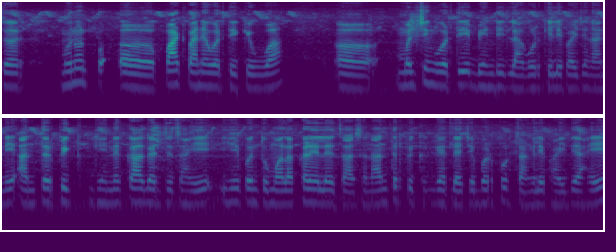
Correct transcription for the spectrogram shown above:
जर म्हणून प पाट पाण्यावरती किंवा मल्चिंगवरती भेंडी लागवड केली पाहिजे आणि आंतरपीक घेणं का गरजेचं आहे हे पण तुम्हाला कळेलच असं. आंतरपीक घेतल्याचे भरपूर चांगले फायदे आहे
